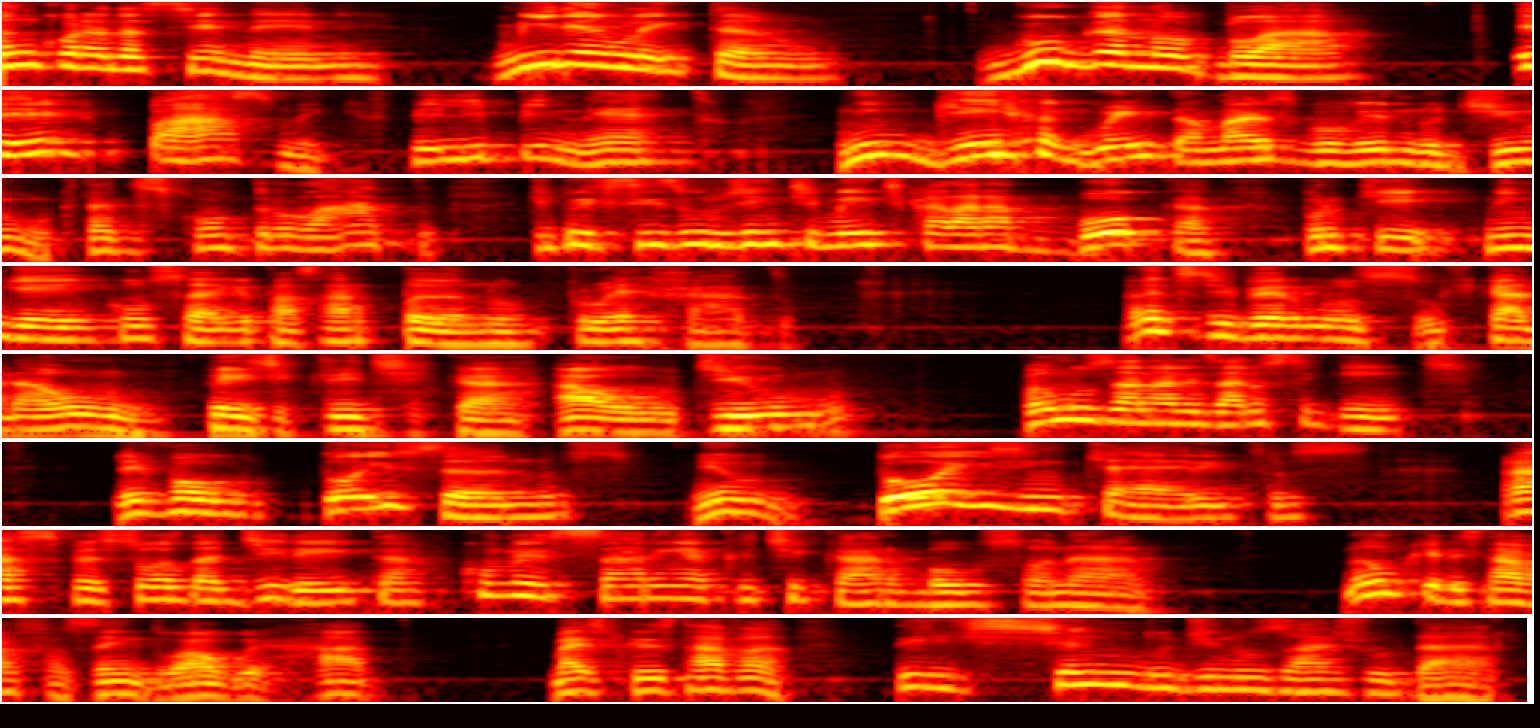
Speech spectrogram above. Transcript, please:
âncora da CNN, Miriam Leitão, Guga Noblar e, pasmem, Felipe Neto. Ninguém aguenta mais o governo Dilma, que está descontrolado, que precisa urgentemente calar a boca, porque ninguém consegue passar pano pro errado. Antes de vermos o que cada um fez de crítica ao Dilma, vamos analisar o seguinte. Levou dois anos e dois inquéritos para as pessoas da direita começarem a criticar Bolsonaro. Não porque ele estava fazendo algo errado, mas porque ele estava deixando de nos ajudar.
